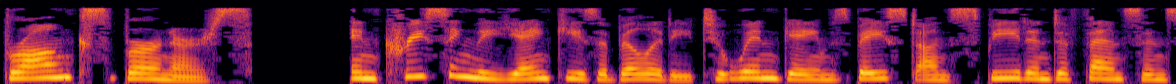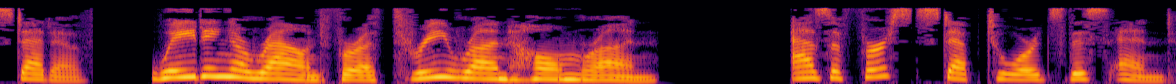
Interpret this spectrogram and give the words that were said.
Bronx Burners, increasing the Yankees' ability to win games based on speed and defense instead of waiting around for a three-run home run. As a first step towards this end,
